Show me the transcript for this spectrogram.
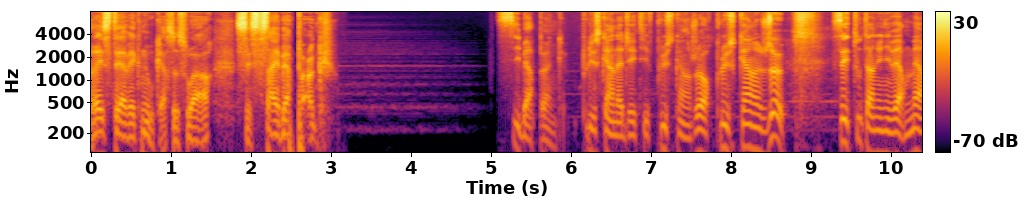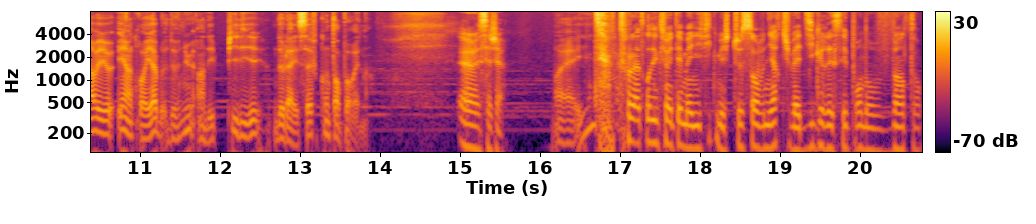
restez avec nous car ce soir, c'est Cyberpunk. Cyberpunk, plus qu'un adjectif, plus qu'un genre, plus qu'un jeu. C'est tout un univers merveilleux et incroyable devenu un des piliers de la SF contemporaine. Euh, Sacha, Ouais. ton introduction était magnifique, mais je te sens venir, tu vas digresser pendant 20 ans.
